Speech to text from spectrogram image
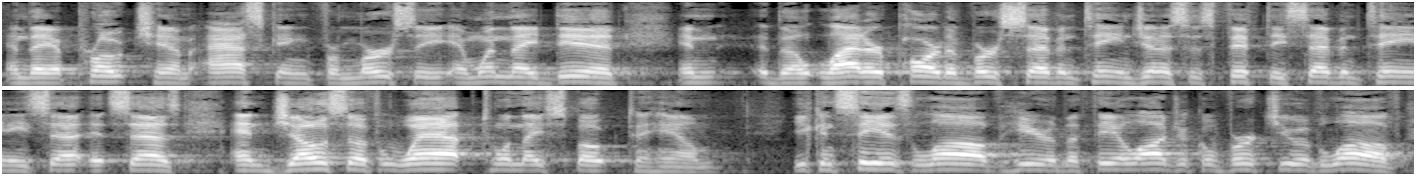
And they approach him asking for mercy. And when they did, in the latter part of verse 17, Genesis 50, 17, he sa- it says, And Joseph wept when they spoke to him. You can see his love here, the theological virtue of love.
